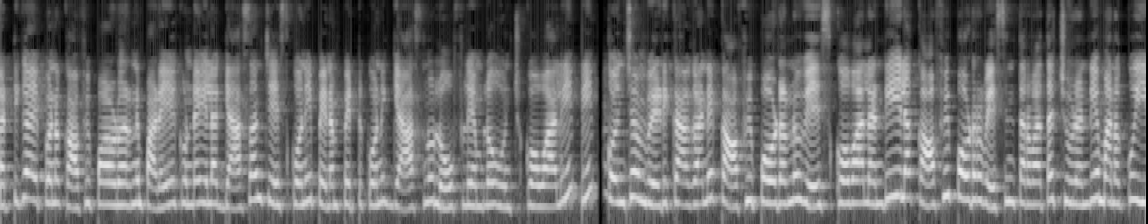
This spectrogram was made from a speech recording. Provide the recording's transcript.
గట్టిగా అయిపోయిన కాఫీ పౌడర్ని పడేయకుండా ఇలా గ్యాస్ ఆన్ చేసుకొని పెనం పెట్టుకొని గ్యాస్ను లో ఫ్లేమ్లో ఉంచుకోవాలి. కొంచెం వేడి కాగానే కాఫీ పౌడర్ను వేసుకోవాలండి. ఇలా కాఫీ పౌడర్ వేసిన తర్వాత చూడండి మనకు ఈ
